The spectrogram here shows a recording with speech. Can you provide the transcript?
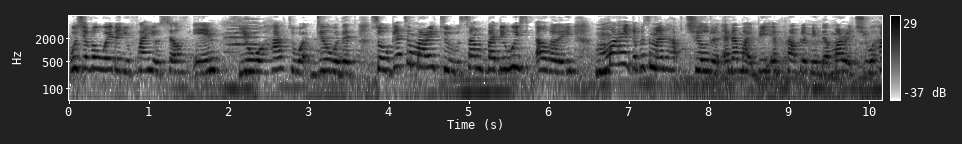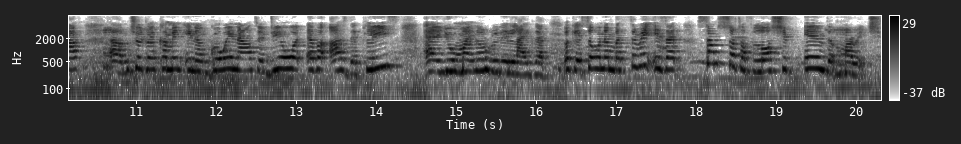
whichever way that you find yourself in you will have to uh, deal with it. So getting married to somebody who is elderly might the person might have children and that might be a problem in the marriage. You have um, children coming in and going out and doing whatever as they please and you might not really like that. Okay so number three is that some sort of lordship in the marriage.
